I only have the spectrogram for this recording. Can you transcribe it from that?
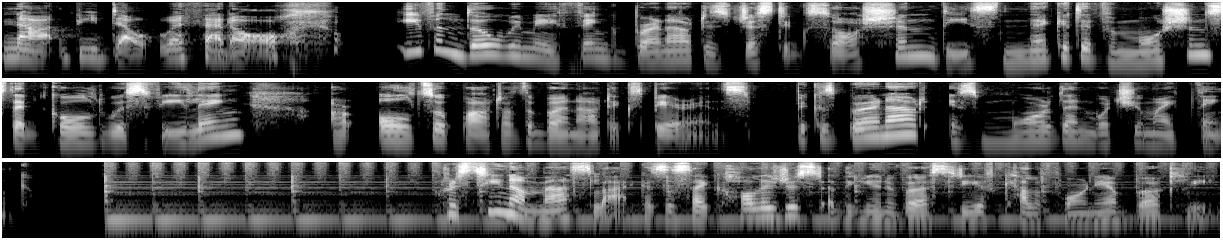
not be dealt with at all. Even though we may think burnout is just exhaustion, these negative emotions that Gold was feeling are also part of the burnout experience, because burnout is more than what you might think. Christina Maslach is a psychologist at the University of California, Berkeley,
